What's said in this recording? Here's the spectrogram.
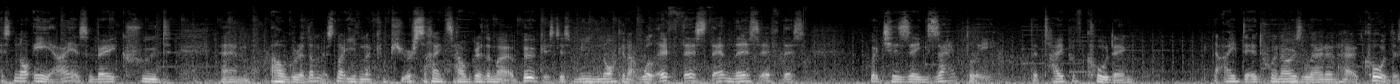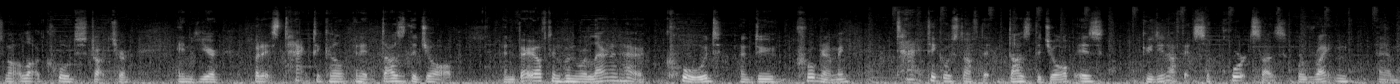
It's not AI, it's a very crude um, algorithm. It's not even a computer science algorithm out of book, it's just me knocking up, well, if this, then this, if this, which is exactly the type of coding that I did when I was learning how to code. There's not a lot of code structure in here, but it's tactical and it does the job. And very often when we're learning how to code and do programming, tactical stuff that does the job is good enough. It supports us. We're writing um,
